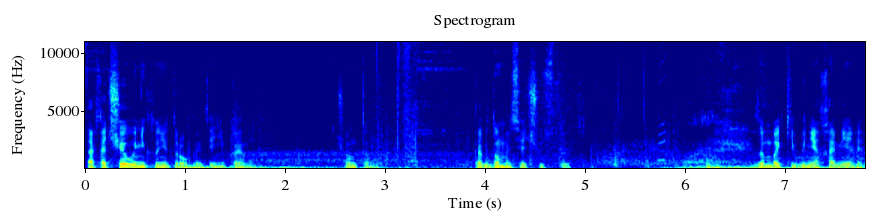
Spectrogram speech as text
Так, а че его никто не трогает, я не пойму. Че он там? Как дома себя чувствует? Зомбаки, вы не охамели?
